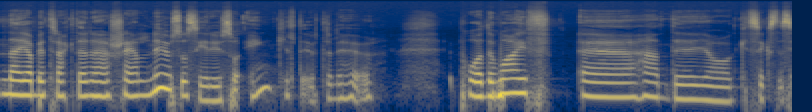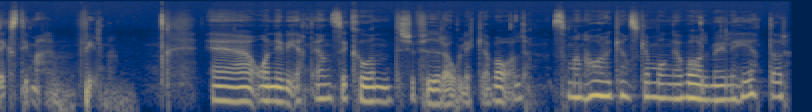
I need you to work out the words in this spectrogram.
När jag betraktar det här själv nu så ser det ju så enkelt ut, eller hur? På The Wife eh, hade jag 66 timmar film. Eh, och ni vet, en sekund, 24 olika val. Så man har ganska många valmöjligheter.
